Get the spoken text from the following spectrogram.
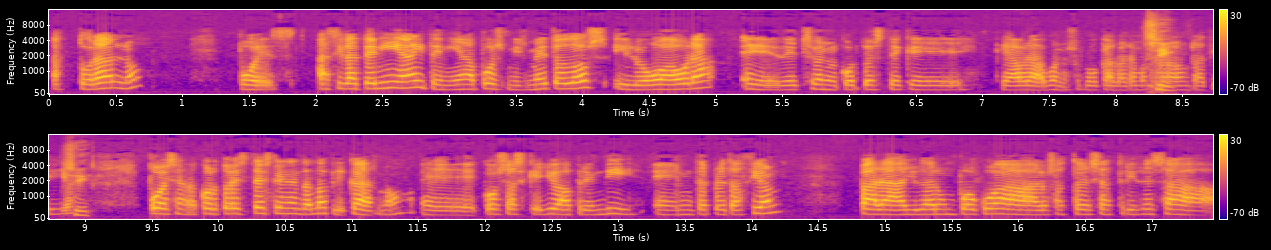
actoral, ¿no? Pues así la tenía y tenía pues mis métodos y luego ahora, eh, de hecho en el corto este que, ahora, bueno, supongo que hablaremos ahora un ratillo, pues en el corto este estoy intentando aplicar, ¿no? Eh, cosas que yo aprendí en interpretación para ayudar un poco a los actores y actrices a,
